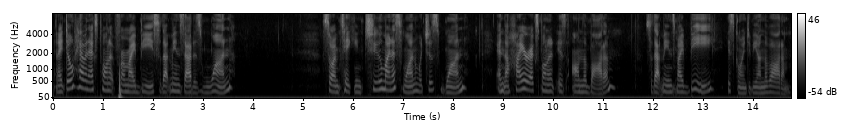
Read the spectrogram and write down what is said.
and I don't have an exponent for my b, so that means that is 1. So I'm taking 2 minus 1, which is 1, and the higher exponent is on the bottom, so that means my b is going to be on the bottom.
